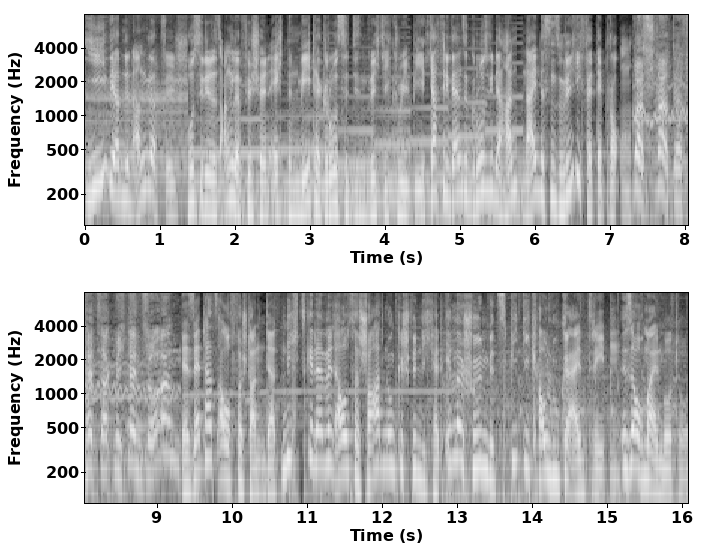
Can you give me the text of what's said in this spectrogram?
i, wir haben den Anglerfisch. Wusstet ihr, dass Anglerfische in echt einen Meter groß sind? Die sind richtig creepy. Ich dachte, die wären so groß wie der Hand. Nein, das sind so richtig fette Brocken. Was starrt der Fettsack mich denn so an? Der Zed hat's auch verstanden. Der hat nichts gelevelt außer Schaden und Geschwindigkeit. Immer schön mit Speed die Kauluke eintreten. Ist auch mein Motto.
